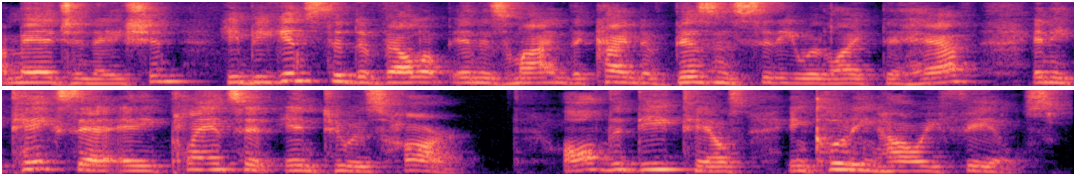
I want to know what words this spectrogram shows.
imagination. He begins to develop in his mind the kind of business that he would like to have, and he takes that and he plants it into his heart. All the details, including how he feels.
